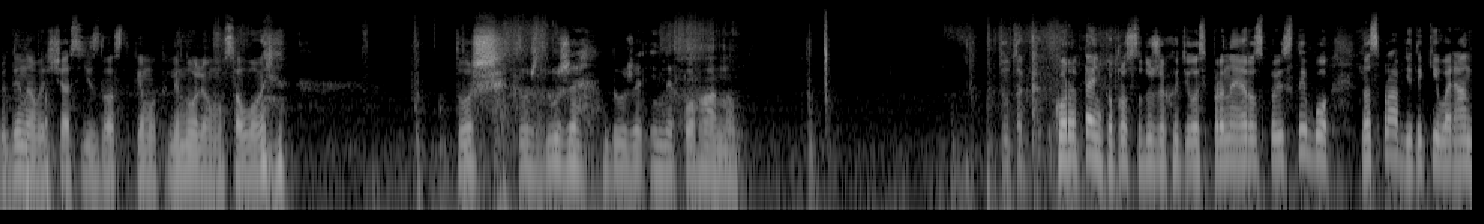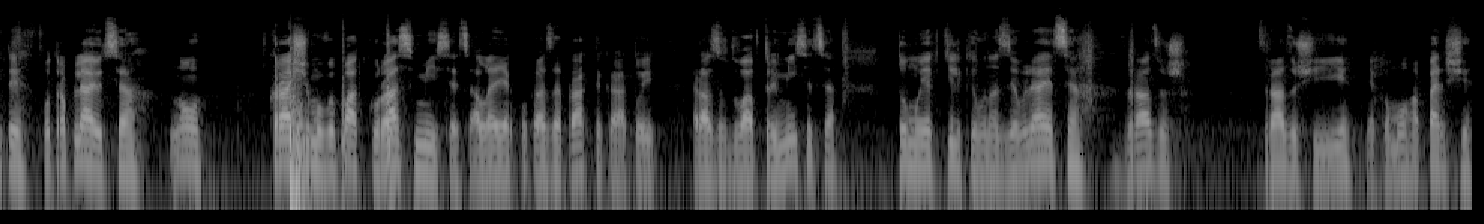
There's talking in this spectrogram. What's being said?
Людина весь час їздила з таким от лінолеумом у салоні. Тож, тож дуже, дуже і непогано. Тут так коротенько, просто дуже хотілося про неї розповісти, бо насправді такі варіанти потрапляються, ну, в кращому випадку раз в місяць, але як показує практика, а то й раз в два-три місяця. Тому як тільки вона з'являється, зразу ж, зразу ж її якомога перші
